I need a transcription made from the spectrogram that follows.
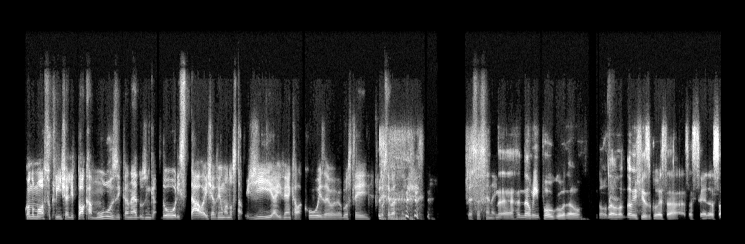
quando mostra o Clint ali, toca a música, né, dos Vingadores e tal, aí já vem uma nostalgia, aí vem aquela coisa. Eu, eu gostei, gostei bastante dessa cena aí. É, não me empolgou, não. Não, não, não- não me fisgou essa, essa cena. Eu só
